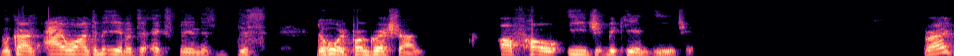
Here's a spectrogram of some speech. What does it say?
Because I want to be able to explain this, this, the whole progression of how Egypt became Egypt. Right?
